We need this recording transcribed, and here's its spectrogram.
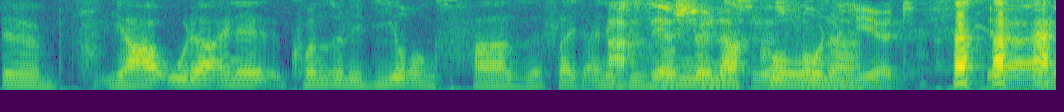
Äh, ja, oder eine Konsolidierungsphase, vielleicht eine Ach, gesunde sehr schön, nach dass du Corona. das formuliert. Ja,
